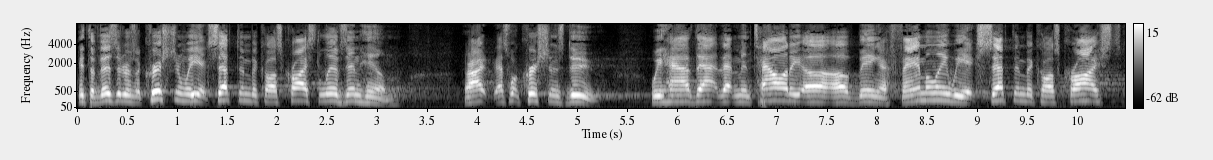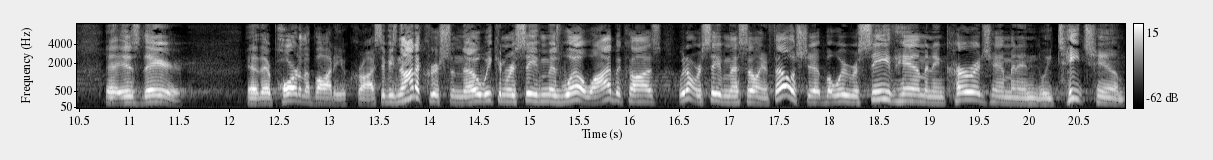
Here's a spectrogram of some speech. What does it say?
If the visitor is a Christian, we accept him because Christ lives in him. Right? That's what Christians do. We have that, that mentality uh, of being a family. We accept them because Christ uh, is there. Uh, they're part of the body of Christ. If he's not a Christian, though, we can receive him as well. Why? Because we don't receive him necessarily in fellowship, but we receive him and encourage him and we teach him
